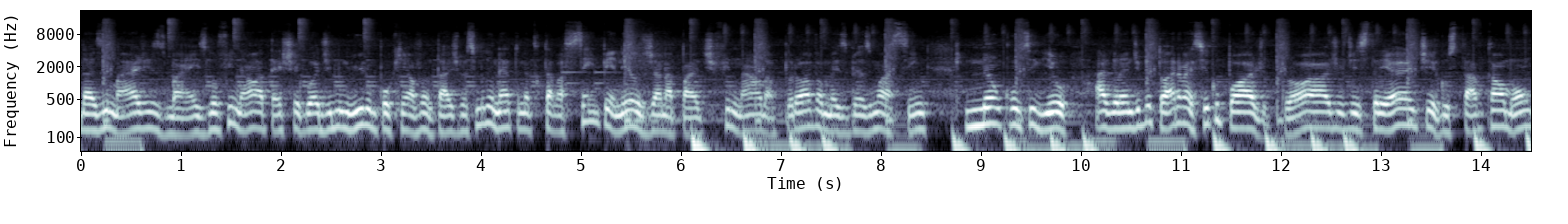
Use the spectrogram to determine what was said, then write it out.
das imagens, mas no final até chegou a diminuir um pouquinho a vantagem para cima do Neto. O Neto estava sem pneus já na parte final da prova, mas mesmo assim não conseguiu a grande vitória, mas fica o pódio. Pódio de estreante, Gustavo Calmon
